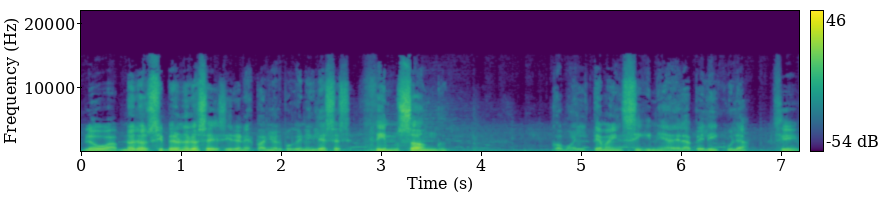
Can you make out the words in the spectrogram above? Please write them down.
Blow Up. no lo, sí, pero no lo sé decir en español, porque en inglés es theme song, como el tema insignia de la película, Sí,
